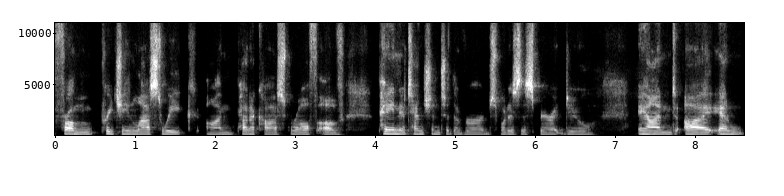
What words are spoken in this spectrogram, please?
from preaching last week on Pentecost, Rolf, of paying attention to the verbs. What does the Spirit do? And, uh, and,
